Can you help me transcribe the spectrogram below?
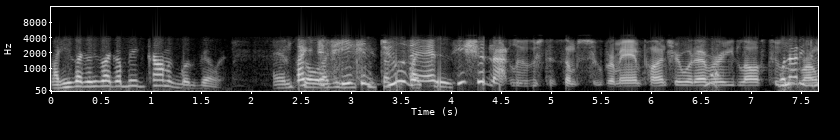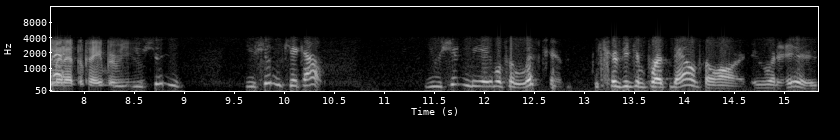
Like he's like he's like a big comic book villain. And Like so, if like, he you can do something like that, he should not lose to some Superman punch or whatever he lost to Well, Roman at the pay per view. you shouldn't you shouldn't kick out. You shouldn't be able to lift him. because he can press down so hard. Is what it is.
